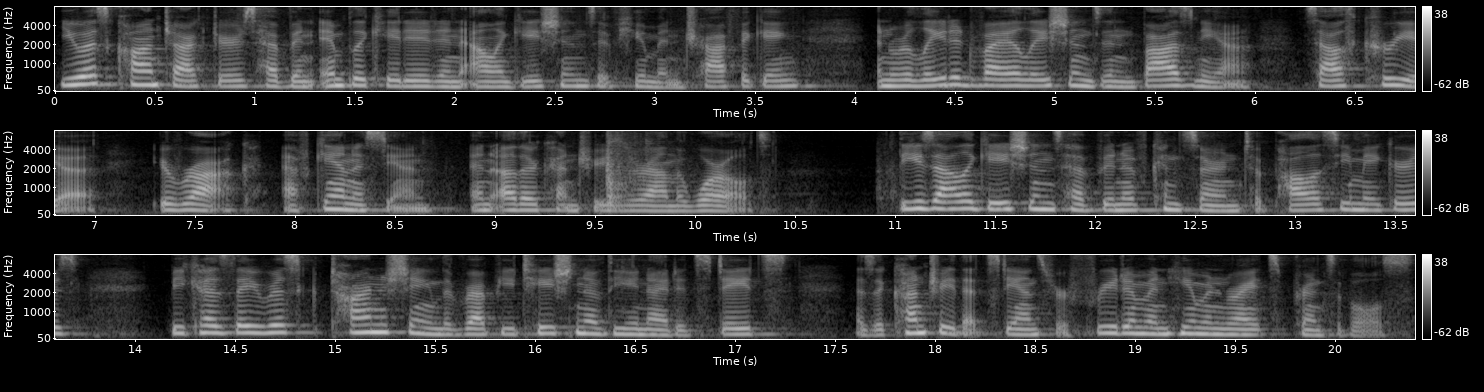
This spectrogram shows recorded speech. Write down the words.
U.S. contractors have been implicated in allegations of human trafficking and related violations in Bosnia South Korea, Iraq, Afghanistan, and other countries around the world. These allegations have been of concern to policymakers because they risk tarnishing the reputation of the United States as a country that stands for freedom and human rights principles.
